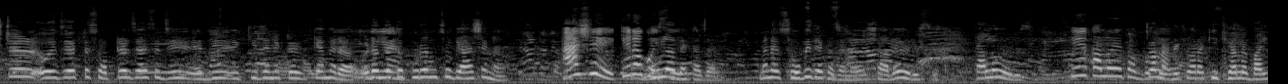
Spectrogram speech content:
স্টার ওই যে একটা সফটওয়্যার যে আছে যে কি জানি একটা ক্যামেরা ওটাতে তো পুরান ছবি আসে না। আসে কেরা গুলা কইছে দেখা যায়। মানে ছবি দেখা যায় না সাদা হয়ে রয়েছে কালো হয়ে রয়েছে। কে কালো হয়ে থাকব? চল দেখি ওরা কি খেলে ভাই।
